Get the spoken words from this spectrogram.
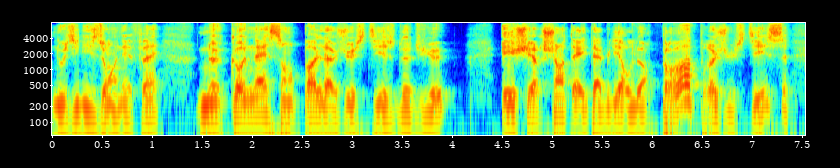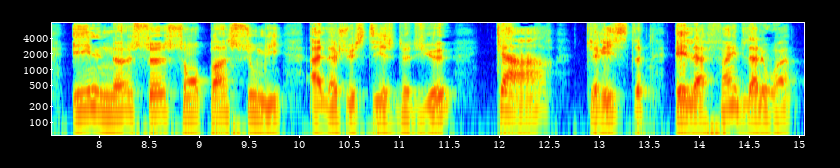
Nous y lisons en effet, ne connaissant pas la justice de Dieu, et cherchant à établir leur propre justice, ils ne se sont pas soumis à la justice de Dieu, car Christ est la fin de la loi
